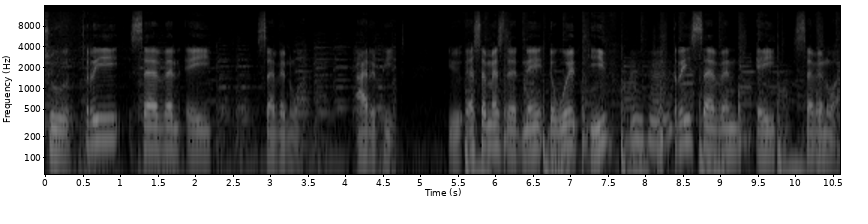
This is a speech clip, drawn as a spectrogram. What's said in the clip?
to 37871. I repeat, you SMS the name, the word give to mm-hmm. 37871.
